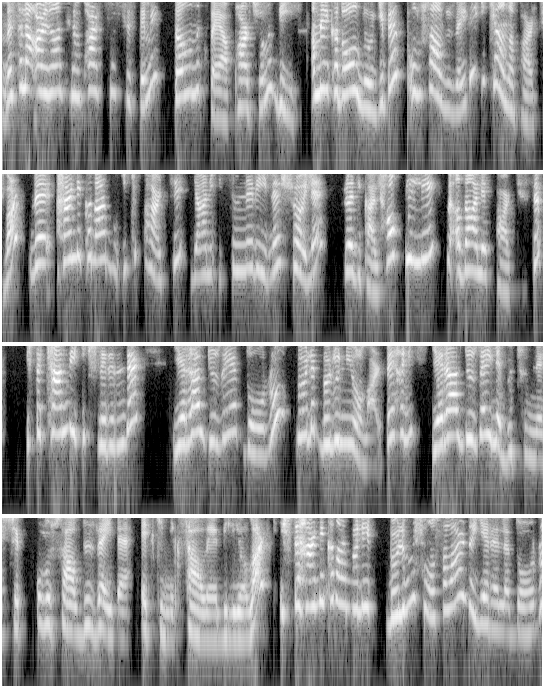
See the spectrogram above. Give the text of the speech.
Mesela Arjantin'in parti sistemi dağınık veya parçalı değil. Amerika'da olduğu gibi ulusal düzeyde iki ana parti var ve her ne kadar bu iki parti yani isimleriyle şöyle Radikal Halk Birliği ve Adalet Partisi işte kendi içlerinde yerel düzeye doğru böyle bölünüyorlar ve hani yerel düzeyle bütünleşip ulusal düzeyde etkinlik sağlayabiliyorlar. İşte her ne kadar böyle bölünmüş olsalar da yerele doğru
